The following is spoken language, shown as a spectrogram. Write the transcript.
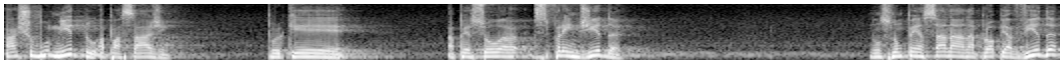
acho bonito a passagem, porque a pessoa desprendida, não, não pensar na, na própria vida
